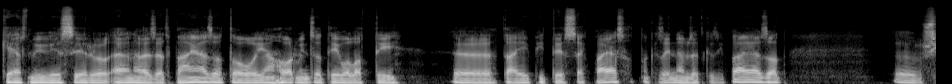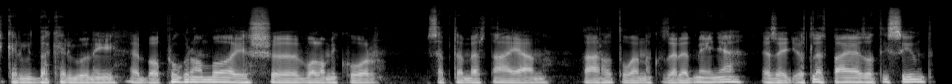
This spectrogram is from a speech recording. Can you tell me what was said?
kertművészéről elnevezett pályázat, ahol ilyen 35 év alatti tájépítészek pályázhatnak, ez egy nemzetközi pályázat, sikerült bekerülni ebbe a programba, és valamikor szeptember táján várható ennek az eredménye. Ez egy ötletpályázati szint,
